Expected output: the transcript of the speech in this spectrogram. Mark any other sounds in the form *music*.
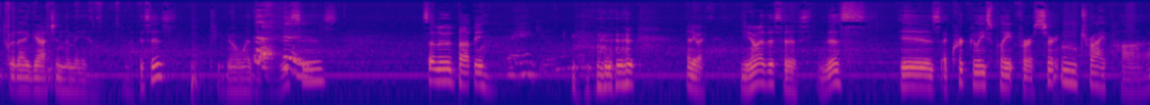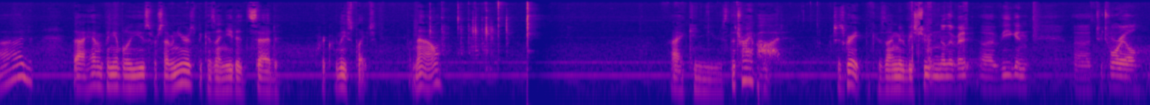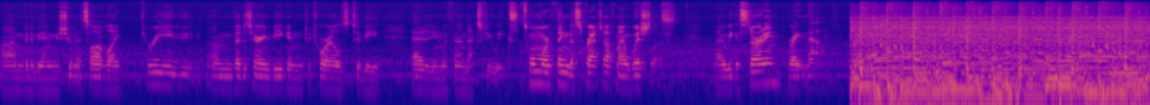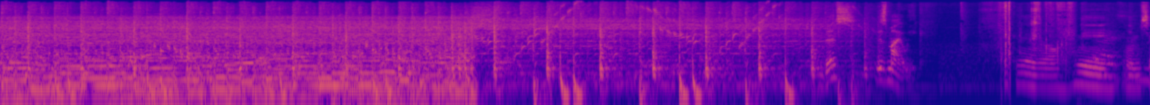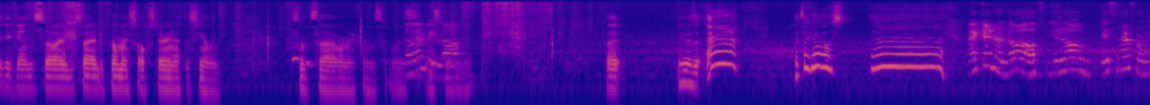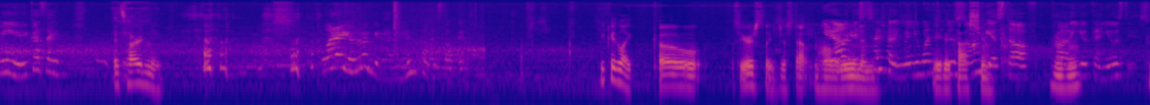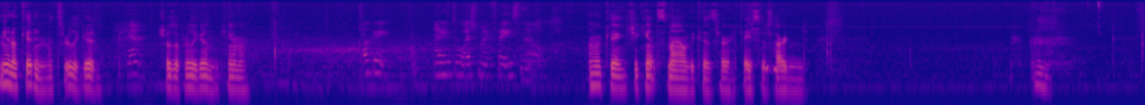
Look what I got in the mail. You know what this is? Do you know what this is? Salud, Poppy. Thank you. *laughs* anyway, you know what this is? This is a quick release plate for a certain tripod that I haven't been able to use for seven years because I needed said quick release plate. But now, I can use the tripod, which is great because I'm going to be shooting another ve uh, vegan uh, tutorial. I'm going to be, be shooting it, so I'll have like three um, vegetarian vegan tutorials to be editing within the next few weeks. It's one more thing to scratch off my wish list. My week is starting right now. This is my week. Okay, well, we, I'm sick again, so I decided to film myself staring at the ceiling. Since uh, one of my friends was asking it. But he was ah, it's a ghost. Ah, I kind of laugh, you know. It's hard for me because I. it's hardening. *laughs* What are you looking at? stop it. You could like go seriously just out in You Halloween and when you a to do costume. zombie stuff. Probably Mhm. you can use this. yeah, no kidding. That's really good. Yeah. Shows up really good in the camera. Okay. I need to wash my face now. Okay, she can't smile because her face is hardened. *sighs*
